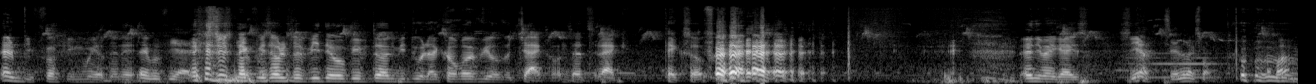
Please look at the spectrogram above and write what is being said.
That'd be fucking weird, isn't it? It would, yeah. It's just like with all the video we've done, we do like a review of a jack, and that's like takes off. anyway, guys, see ya. See you in the next one. Bye.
